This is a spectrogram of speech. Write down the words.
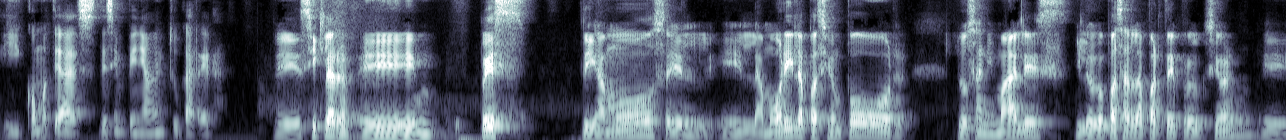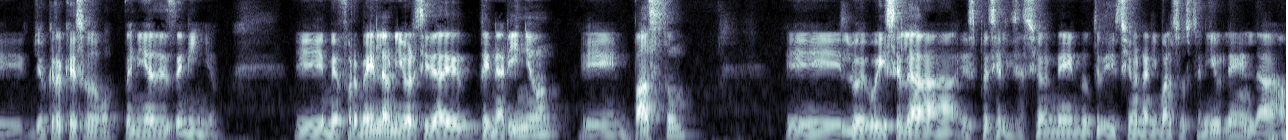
¿Y cómo te has desempeñado en tu carrera? Eh, sí, claro. Eh, pues, digamos, el, amor y la pasión por los animales y luego pasar la parte de producción, eh, yo creo que eso venía desde niño. me formé en la Universidad de, Nariño, en Pasto. luego hice la especialización en nutrición animal sostenible en la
